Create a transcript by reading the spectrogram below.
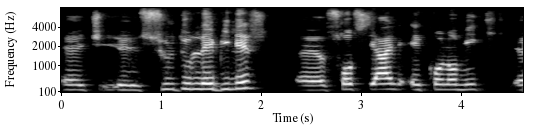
e, e, sürdürülebilir e, sosyal, ekonomik, e,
